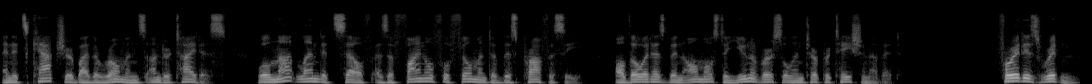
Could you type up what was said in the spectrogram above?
and its capture by the Romans under Titus, will not lend itself as a final fulfillment of this prophecy, although it has been almost a universal interpretation of it. For it is written,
